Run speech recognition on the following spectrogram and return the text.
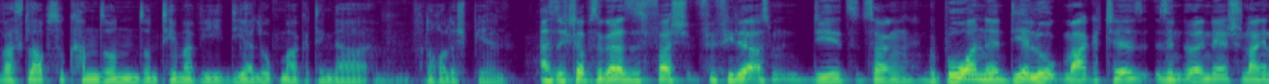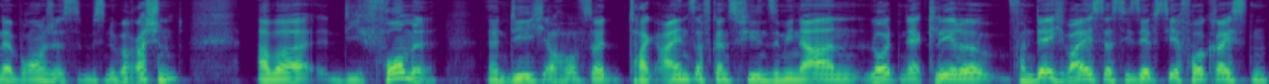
was glaubst du, kann so ein, so ein Thema wie Dialogmarketing da eine Rolle spielen? Also ich glaube sogar, dass es für viele, die sozusagen geborene Dialogmarketer sind oder der, schon lange in der Branche ist, ein bisschen überraschend. Aber die Formel, äh, die ich auch auf seit Tag 1 auf ganz vielen Seminaren Leuten erkläre, von der ich weiß, dass sie selbst die erfolgreichsten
